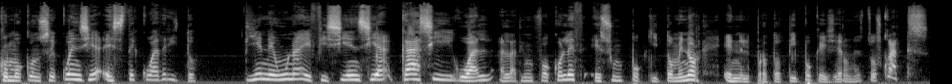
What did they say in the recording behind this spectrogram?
Como consecuencia, este cuadrito tiene una eficiencia casi igual a la de un foco LED, es un poquito menor en el prototipo que hicieron estos cuates.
